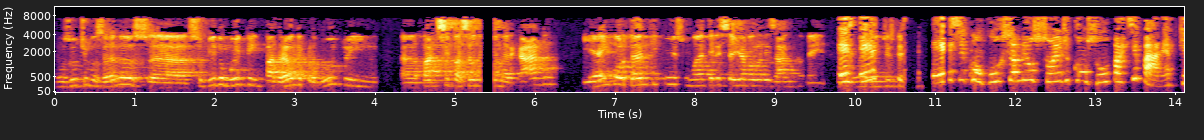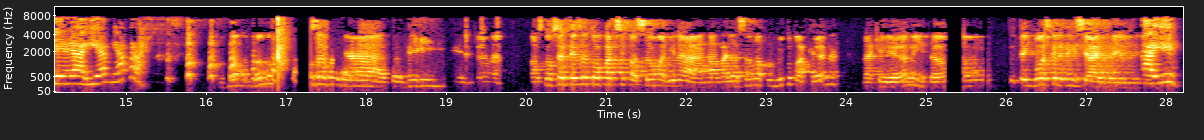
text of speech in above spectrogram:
nos últimos anos uh, subido muito em padrão de produto, em uh, participação no mercado, e é importante que o espumante ele seja valorizado também. Esse, um esse, concurso é o meu sonho de consumo participar, né? Porque aí é a minha praia. Vamos, vamos avaliar também, Ana mas com certeza a tua participação ali na, na avaliação ela foi muito bacana naquele ano, então tu tem boas credenciais aí. Aí,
